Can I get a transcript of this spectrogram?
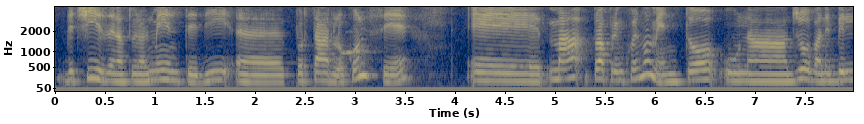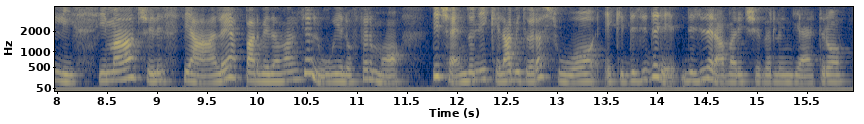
Decise naturalmente di eh, portarlo con sé e, ma proprio in quel momento una giovane bellissima, celestiale, apparve davanti a lui e lo fermò dicendogli che l'abito era suo e che desideri- desiderava riceverlo indietro.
